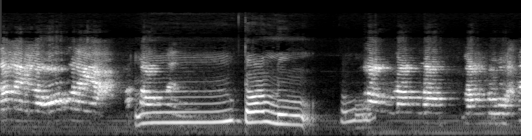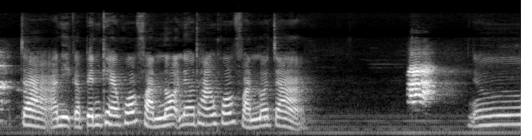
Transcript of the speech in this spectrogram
ก็เลยร้องเลยอะอืลองหนึ่งมต้องหนึ่งโอ้ลองลองลองลองดู จ้า อันนี้ก็เป็นแค่ความฝันเนาะแนวทางความฝันเนาะจ้าค่ะเนาะ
